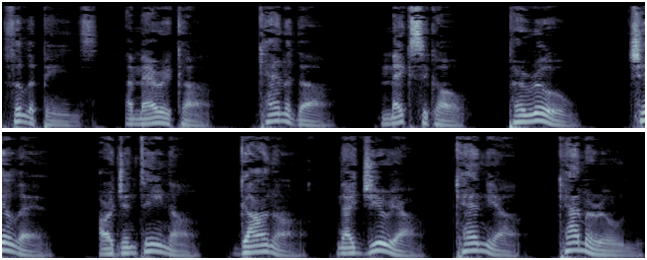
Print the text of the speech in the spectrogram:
Philippines, America, Canada, Mexico, Peru, Chile, Argentina, Ghana, Nigeria, Kenya, Cameroon,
